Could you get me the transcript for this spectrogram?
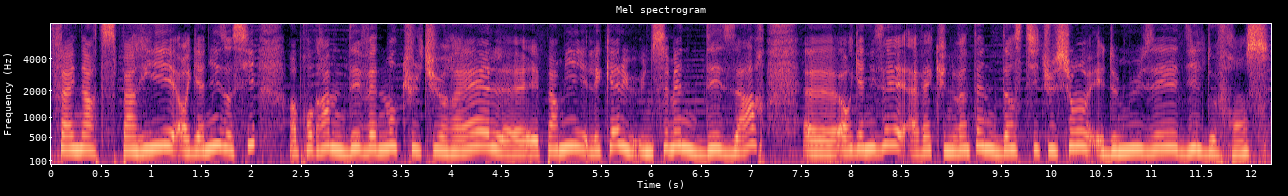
Fine Arts Paris organise aussi un programme d'événements culturels et parmi lesquels une semaine des arts euh, organisée avec une vingtaine d'institutions et de musées d'Île-de-France.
